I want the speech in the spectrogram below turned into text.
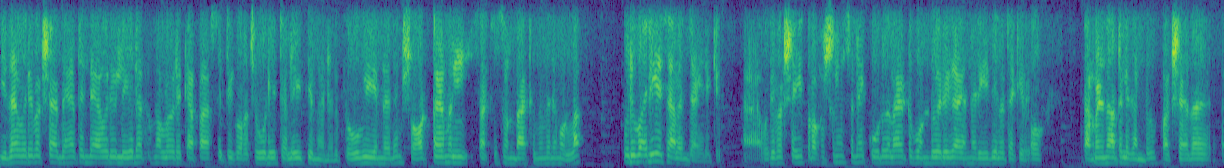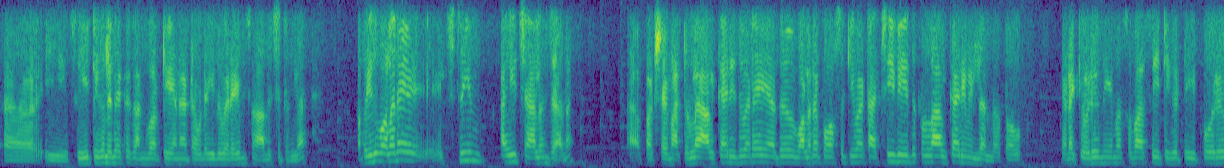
ഇത് ഒരുപക്ഷെ അദ്ദേഹത്തിന്റെ ഒരു ലീഡർ എന്നുള്ള ഒരു കപ്പാസിറ്റി കുറച്ചുകൂടി തെളിയിക്കുന്നതിനും പ്രൂവ് ചെയ്യുന്നതിനും ഷോർട്ട് ടേമിൽ സക്സസ് ഉണ്ടാക്കുന്നതിനുമുള്ള ഒരു വലിയ ചാലഞ്ച് ആയിരിക്കും. ഒരുപക്ഷെ ഈ പ്രൊഫഷണൽസിനെ കൂടുതലായിട്ട് കൊണ്ടുവരിക എന്ന രീതിയിലൊക്കെ ഇപ്പോൾ തമിഴ്നാട്ടിൽ കണ്ടു. പക്ഷേ അത് ഈ സീറ്റുകളിലേക്ക് കൺവേർട്ട് ചെയ്യാനായിട്ട് അവിടെ ഇതുവരെയും സാധിച്ചിട്ടില്ല. അപ്പൊ ഇത് വളരെ എക്സ്ട്രീം ഹൈ ചാലഞ്ചാണ് പക്ഷേ മറ്റുള്ള ആൾക്കാർ ഇതുവരെ അത് വളരെ പോസിറ്റീവായിട്ട് അച്ചീവ് ചെയ്തിട്ടുള്ള ആൾക്കാരും ഇല്ലല്ലോ. അപ്പോൾ ഇടയ്ക്ക് ഒരു നിയമസഭാ സീറ്റ് കിട്ടി ഇപ്പോൾ ഒരു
